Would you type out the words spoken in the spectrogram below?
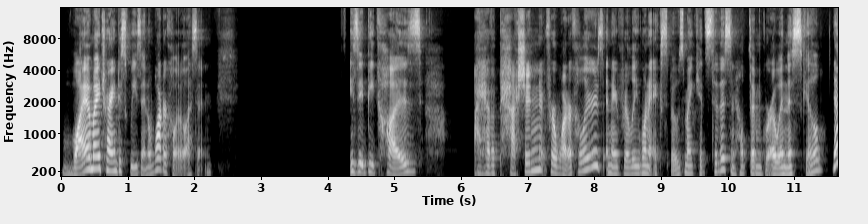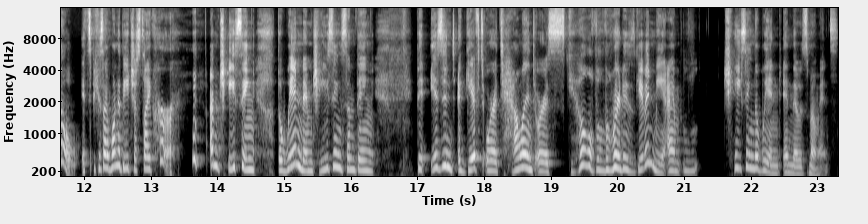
why am I trying to squeeze in a watercolor lesson? Is it because I have a passion for watercolors and I really want to expose my kids to this and help them grow in this skill? No, it's because I want to be just like her. I'm chasing the wind. I'm chasing something that isn't a gift or a talent or a skill the Lord has given me. I'm chasing the wind in those moments.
